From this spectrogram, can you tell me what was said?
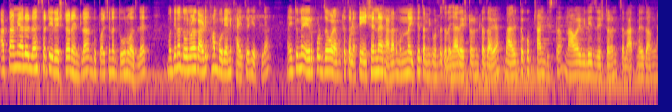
आता आम्ही आलो लंचसाठी रेस्टॉरंटला दुपारच्या ना दोन वाजल्यात. मध्ये ना दोन वेळा गाडी थांबवली आणि खायचं घेतलं. आणि इथून ना एअरपोर्ट जवळ आहे. म्हटलं चला टेन्शन नाही राहणार म्हणून ना इथेच आम्ही म्हटलं चला ह्या रेस्टॉरंटला जाऊया. बाहेरून तर खूप छान दिसतं. नाव आहे विलेज रेस्टॉरंट चला आतमध्ये जाऊया.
